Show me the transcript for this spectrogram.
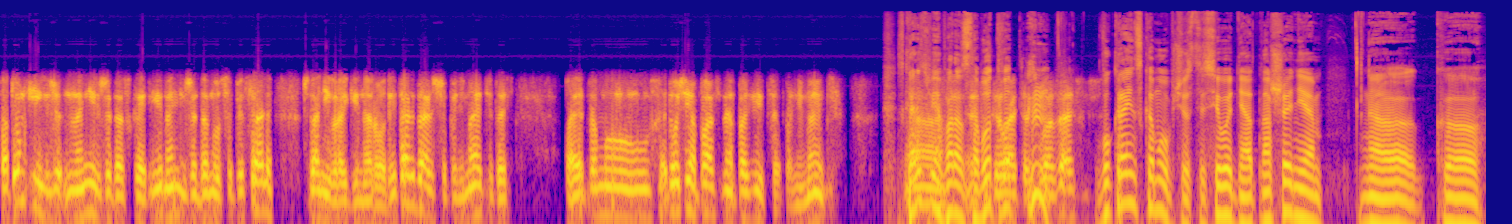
потом их же, на них же, так сказать, и на них же доносы писали, что они враги народа, и так дальше, понимаете, то есть, поэтому это очень опасная позиция, понимаете. Скажите а, мне, пожалуйста, вот, вот в украинском обществе сегодня отношение э, к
